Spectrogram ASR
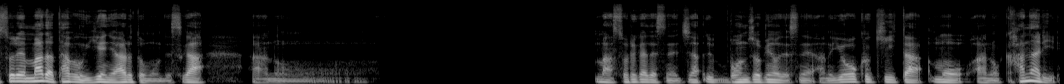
それまだ多分家にあると思うんですがあのまあそれがですねボンジョビのですねあのよく聞いたもうあのかなり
